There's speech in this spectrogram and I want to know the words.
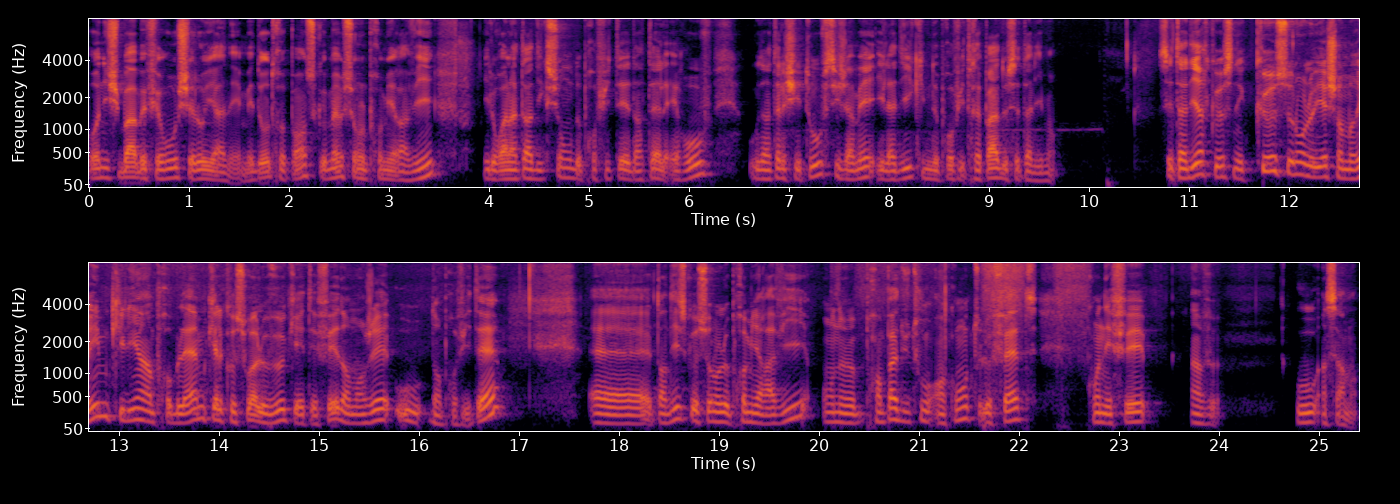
Mais d'autres pensent que même sur le premier avis, il aura l'interdiction de profiter d'un tel Hérouv ou d'un tel Shitouf si jamais il a dit qu'il ne profiterait pas de cet aliment. C'est-à-dire que ce n'est que selon le Yeshomrim qu'il y a un problème, quel que soit le vœu qui a été fait d'en manger ou d'en profiter. Euh, tandis que selon le premier avis, on ne prend pas du tout en compte le fait qu'on ait fait un vœu ou un serment.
